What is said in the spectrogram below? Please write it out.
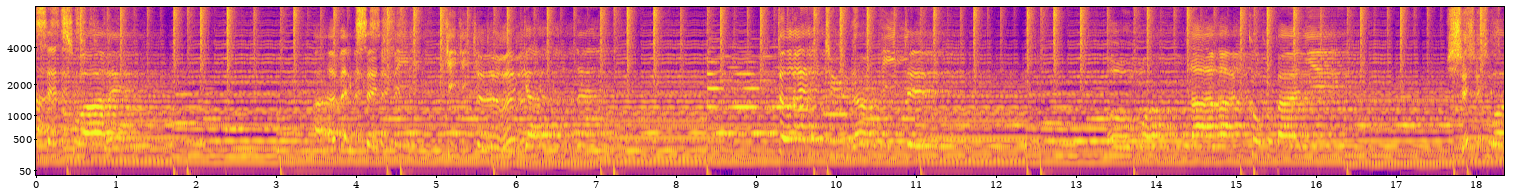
cette soirée avec cette fille qui te regardait. T'aurais dû l'inviter, au moins la raccompagner chez toi?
